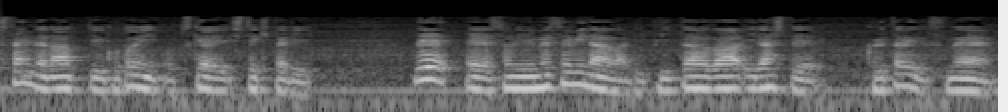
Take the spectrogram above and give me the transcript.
したいんだなっていうことにお付き合いしてきたり、で、その夢セミナーがリピーターがいらしてくれたりですね、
